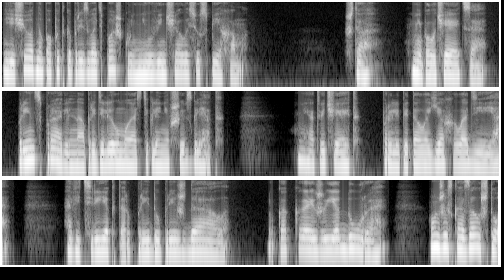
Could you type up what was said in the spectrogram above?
Еще одна попытка призвать Пашку не увенчалась успехом. Что? Не получается. Принц правильно определил мой остекленевший взгляд. Не отвечает, пролепетала я, холодея. А ведь ректор предупреждал. Ну какая же я дура. Он же сказал, что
